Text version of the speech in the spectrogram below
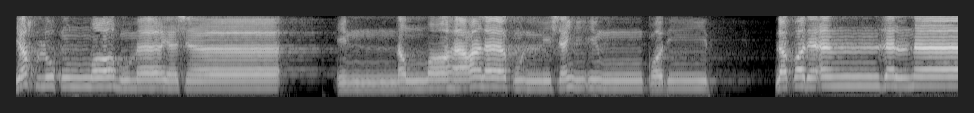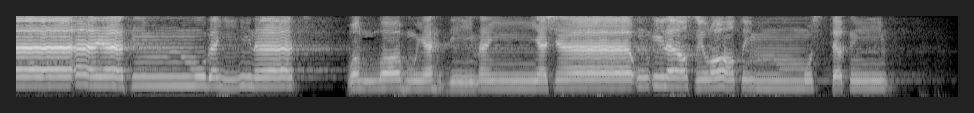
يخلق الله ما يشاء ان الله على كل شيء قدير لقد انزلنا ايات مبينات والله يهدي من يشاء إلى صراط مستقيم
